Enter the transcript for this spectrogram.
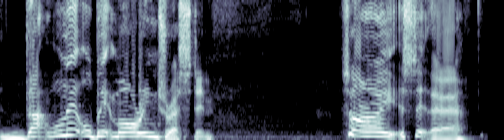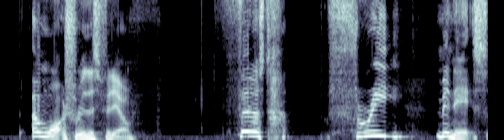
that little bit more interesting. So I sit there and watch through this video. First three minutes,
